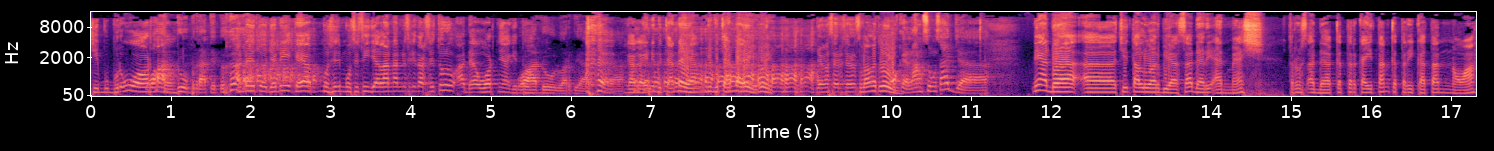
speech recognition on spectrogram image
Cibubur Award. tuh. Waduh, berat itu. Ada itu, jadi kayak musisi-musisi jalanan di sekitar situ ada awardnya gitu. Waduh, luar biasa. Enggak enggak ini bercanda ya, ini bercanda ya. Woi. Jangan serius-serius banget woi. Oke, langsung saja. Ini ada eh, cinta luar biasa dari Anmesh, terus ada keterkaitan keterikatan Noah,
